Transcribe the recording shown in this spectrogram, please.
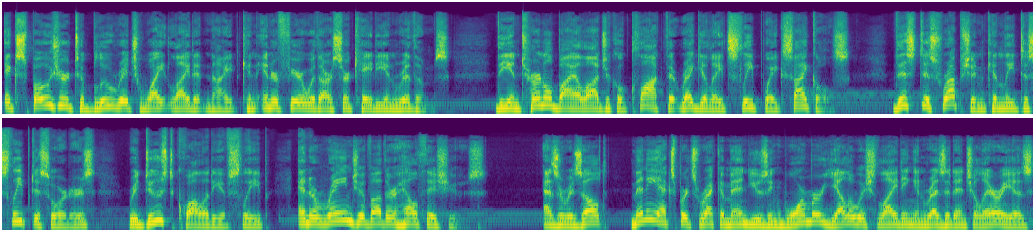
exposure to blue-rich white light at night can interfere with our circadian rhythms, the internal biological clock that regulates sleep-wake cycles. This disruption can lead to sleep disorders, reduced quality of sleep, and a range of other health issues. As a result, Many experts recommend using warmer, yellowish lighting in residential areas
